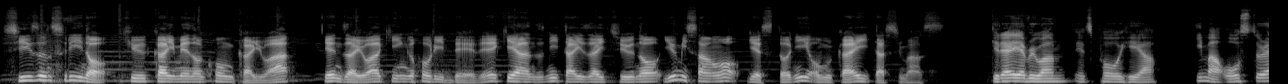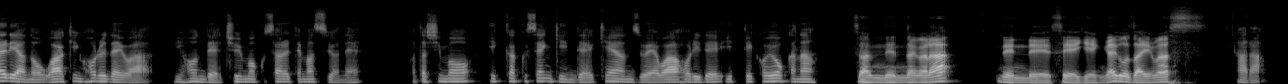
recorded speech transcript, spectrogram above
シーズン3の9回目の今回は、現在ワーキングホリデーでケアンズに滞在中のユミさんをゲストにお迎えいたします。G'day everyone, it's Paul here. 今、オーストラリアのワーキングホリデーは日本で注目されてますよね。私も一攫千金でケアンズへワーホリで行ってこようかな。残念ながら年齢制限がございます。あら。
